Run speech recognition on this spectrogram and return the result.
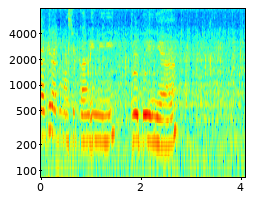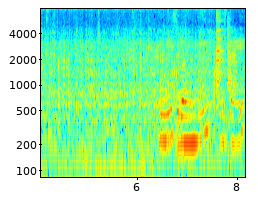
terakhir aku masukkan ini puyuhnya ini sudah ini selesai.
